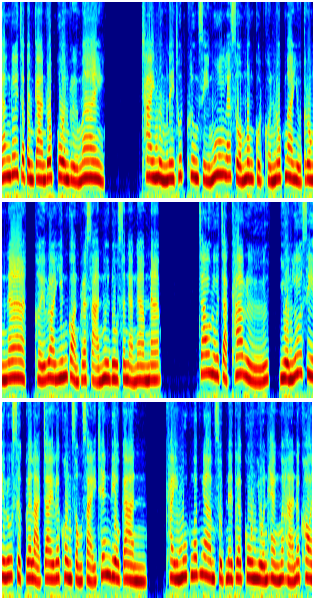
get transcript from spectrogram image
นั่งด้วยจะเป็นการรบกวนหรือไม่ ชายหนุ่มในชุดคลุมสีม่วงและสวมมงกุฎขนนกมาอยู่ตรงหน้า เผยรอยยิ้มก่อนประสานมือดูสง่างามนัก เจ้ารู้จักข้าหรือหยวนลู่ซีรู้สึกประหลาดใจและคนสงสัยเช่นเดียวกัน ไข่มุกงดงามสุดในตระกูลหยวนแห่งมหานคร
